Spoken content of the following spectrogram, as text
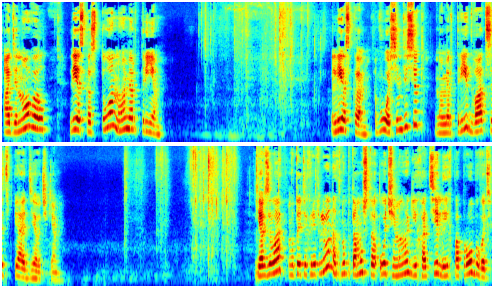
Ади. Леска 100, номер 3. Леска 80, номер 3, 25, девочки. Я взяла вот этих рифленых, ну, потому что очень многие хотели их попробовать,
